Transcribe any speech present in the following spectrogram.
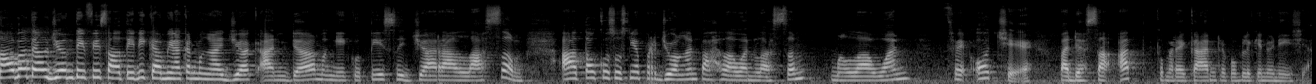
Sahabat Eljon TV saat ini kami akan mengajak Anda mengikuti sejarah Lasem atau khususnya perjuangan pahlawan Lasem melawan VOC pada saat kemerdekaan Republik Indonesia.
